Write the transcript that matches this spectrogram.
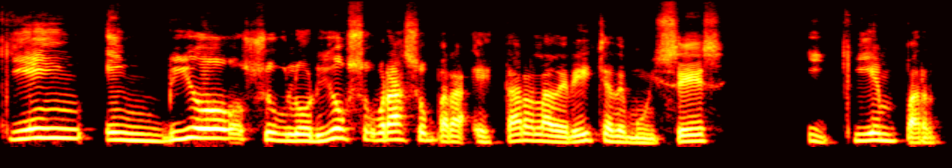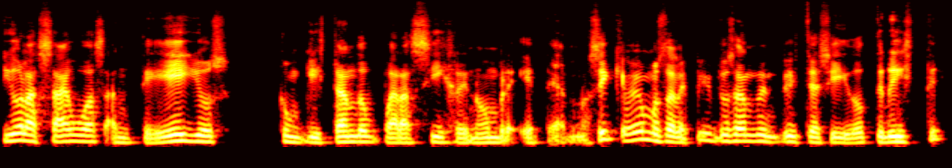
¿Quién envió su glorioso brazo para estar a la derecha de Moisés y quien partió las aguas ante ellos, conquistando para sí renombre eterno? Así que vemos al Espíritu Santo entristecido, triste,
